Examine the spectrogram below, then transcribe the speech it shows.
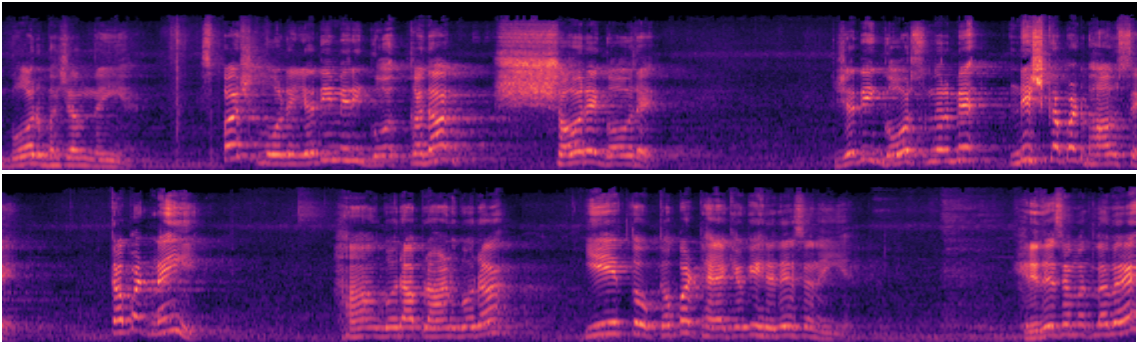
गौर भजम नहीं है। स्पष्ट बोल रहे यदि मेरी कदा शौर्य गौर है यदि गौर सुंदर में निष्कपट भाव से, कपट नहीं। हाँ गोरा प्राण गोरा, ये तो कपट है क्योंकि हृदय से नहीं है। हृदय से मतलब है?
